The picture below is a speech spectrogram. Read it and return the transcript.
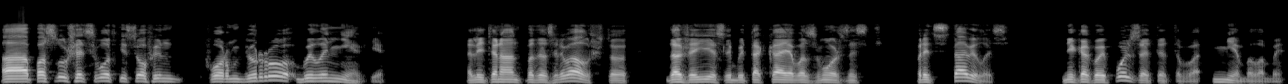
а послушать сводки Софинформбюро было негде. Лейтенант подозревал, что даже если бы такая возможность представилась, никакой пользы от этого не было бы.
